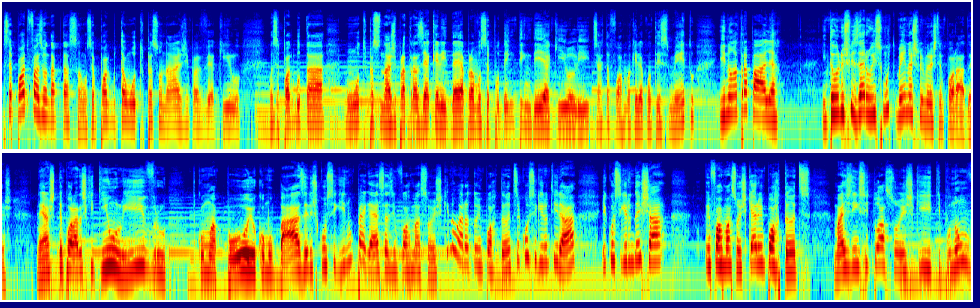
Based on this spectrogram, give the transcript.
Você pode fazer uma adaptação, você pode botar um outro personagem pra ver aquilo, você pode botar um outro personagem pra trazer aquela ideia pra você poder entender aquilo ali, de certa forma, aquele acontecimento, e não atrapalha. Então eles fizeram isso muito bem nas primeiras temporadas. Né? As temporadas que tinham um livro como apoio, como base, eles conseguiram pegar essas informações que não eram tão importantes e conseguiram tirar e conseguiram deixar informações que eram importantes, mas em situações que tipo não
